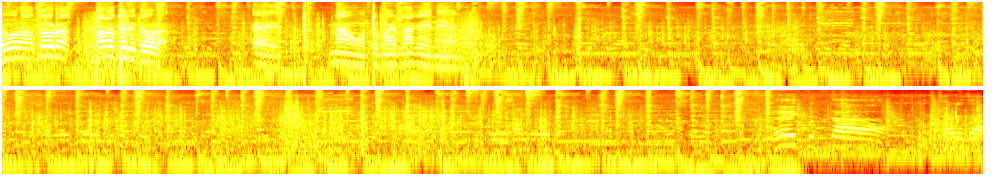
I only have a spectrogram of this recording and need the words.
দৌড়া দৌড়া, তাড়াতাড়ি দৌড়া। এই, না ও তোমার লাগাই নাই আমি। এই কুত্তা, ছেড়ে যা।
